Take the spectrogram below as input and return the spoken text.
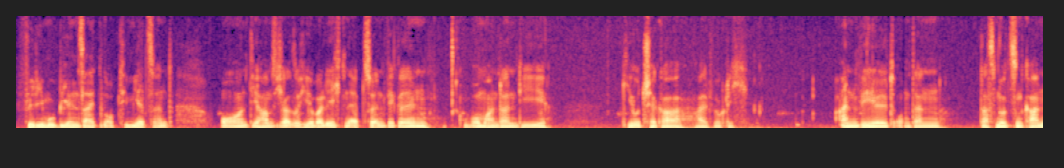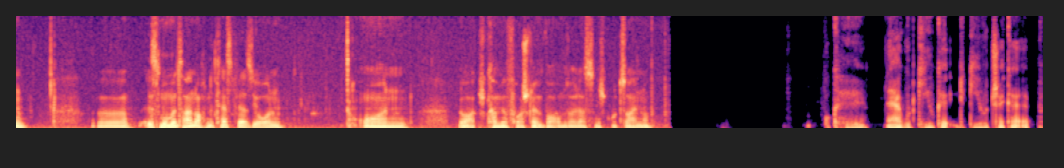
für die mobilen Seiten optimiert sind. Und die haben sich also hier überlegt, eine App zu entwickeln, wo man dann die Geo-Checker halt wirklich anwählt und dann das nutzen kann. Äh, ist momentan noch eine Testversion und ja, ich kann mir vorstellen, warum soll das nicht gut sein, ne? Okay. Naja, gut, Geo Geo-Checker-App.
